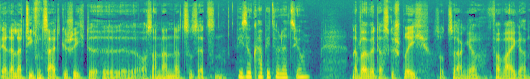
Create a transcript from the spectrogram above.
der relativen Zeitgeschichte äh, auseinanderzusetzen. Wieso Kapitulation? Na, weil wir das Gespräch sozusagen ja verweigern.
